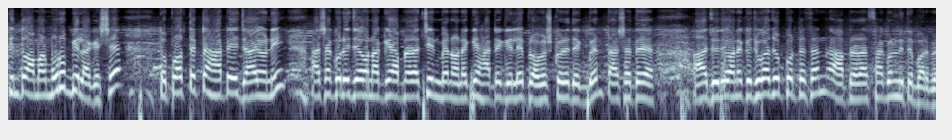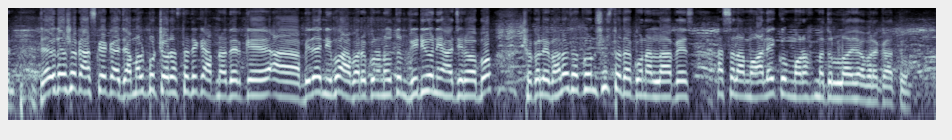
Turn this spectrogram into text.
কিন্তু আমার মুরব্বী লাগে সে, তো প্রত্যেকটা হাটে যায় উনি আশা করি যে ওনাকে আপনারা চিনবেন, অনেকে হাটে গেলে প্রবেশ করে দেখবেন। তার সাথে যদি অনেকে যোগাযোগ করতে চান, আপনারা ছাগল নিতে পারবেন। যাই হোক দর্শক, আজকে জামালপুর চৌরাস্তা থেকে আপনাদেরকে বিদায় নিব। আবারও কোনো নতুন ভিডিও নিয়ে হাজির হব। সকলে ভালো থাকুন, সুস্থ থাকুন। আল্লাহ হাফেজ। আসসালামু আলাইকুম ورحمة الله وبركاته.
